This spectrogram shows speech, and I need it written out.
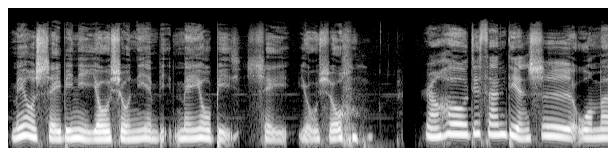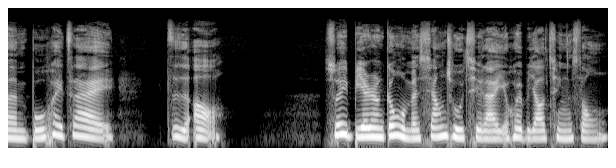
没有谁比你优秀，你也比没有比谁优秀。然后第三点是我们不会再自傲，所以别人跟我们相处起来也会比较轻松。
